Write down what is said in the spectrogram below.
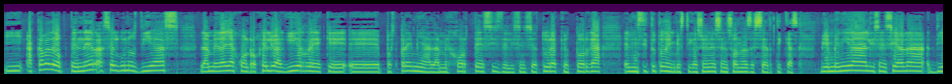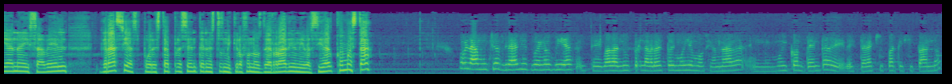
y acaba de obtener hace algunos días la medalla Juan Rogelio Aguirre que eh, pues premia la mejor tesis de licenciatura que otorga el Instituto de Investigaciones en Zonas Desérticas. Bienvenida licenciada Diana Isabel. Gracias por estar presente en estos micrófonos de Radio Universidad. ¿Cómo está? Hola, muchas gracias. Buenos días, este, Guadalupe. La verdad estoy muy emocionada y muy contenta de, estar aquí participando.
